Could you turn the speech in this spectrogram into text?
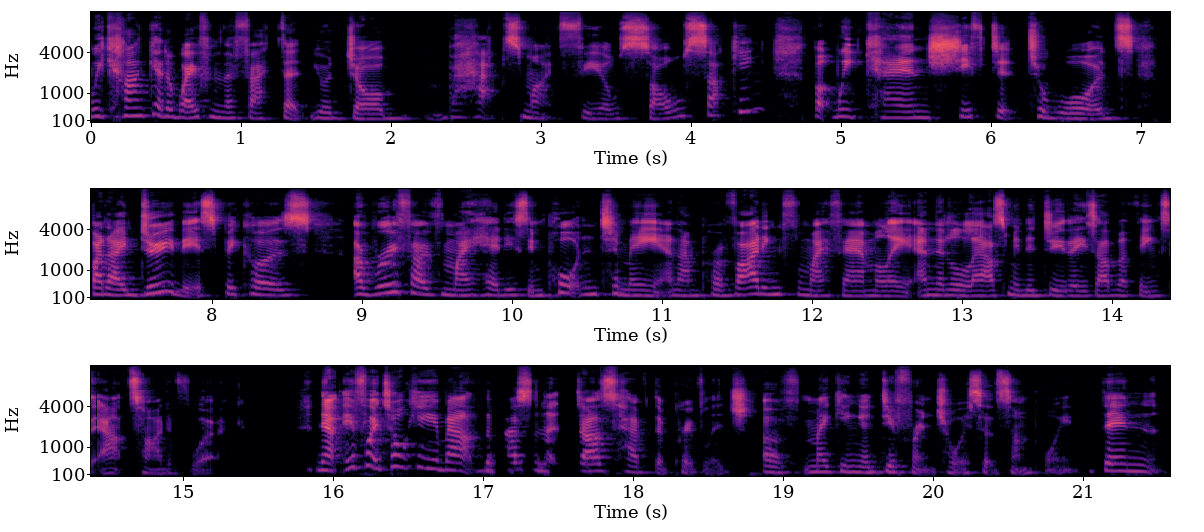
we can't get away from the fact that your job perhaps might feel soul sucking, but we can shift it towards, but I do this because a roof over my head is important to me and I'm providing for my family and it allows me to do these other things outside of work. Now, if we're talking about the person that does have the privilege of making a different choice at some point, then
